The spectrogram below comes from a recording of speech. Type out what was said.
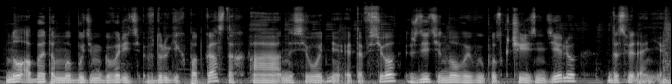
Но об этом мы будем говорить в других подкастах, а на сегодня это все. Ждите новый выпуск через неделю. До свидания.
